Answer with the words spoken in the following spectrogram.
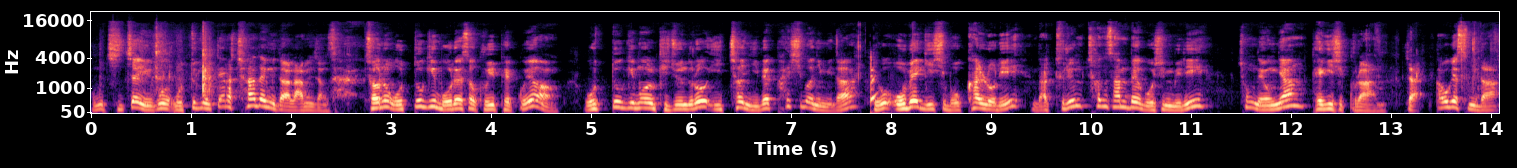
그럼 진짜 이거 오뚜기를 때려쳐야 됩니다 라면 장사. 저는 오뚜기 몰에서 구입했고요. 오뚜기 몰 기준으로 2280원입니다. 그리고 525칼로리 나트륨 1350ml 총 내용량 120g 자 까보겠습니다.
